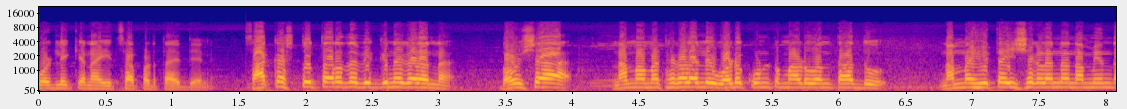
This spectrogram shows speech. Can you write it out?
ಕೊಡಲಿಕ್ಕೆ ನಾನು ಇಚ್ಛಪಡ್ತಾ ಇದ್ದೇನೆ. ಸಾಕಷ್ಟು ಥರದ ವಿಘ್ನಗಳನ್ನು, ಬಹುಶಃ ನಮ್ಮ ಮಠಗಳಲ್ಲಿ ಒಡಕುಂಟು ಮಾಡುವಂತಹದ್ದು, ನಮ್ಮ ಹಿತೈಷಗಳನ್ನು ನಮ್ಮಿಂದ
